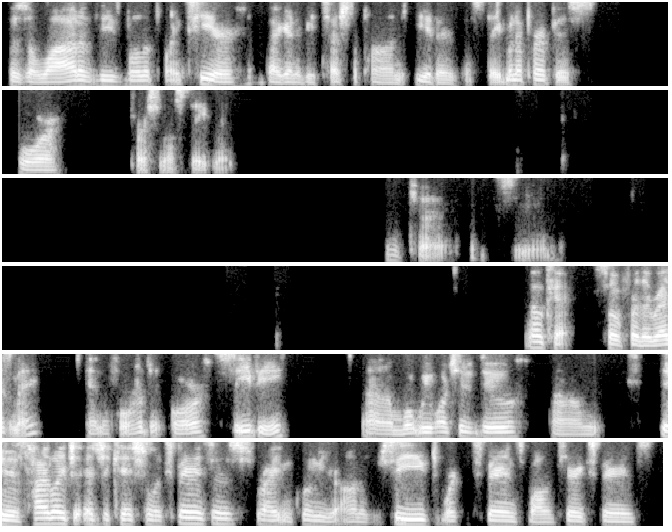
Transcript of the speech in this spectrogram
there's a lot of these bullet points here that are going to be touched upon either the statement of purpose or personal statement. Okay, let's see. Okay, so for the resume and for the or CV, um, what we want you to do um, is highlight your educational experiences, right, including your honors received, work experience, volunteer experience,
